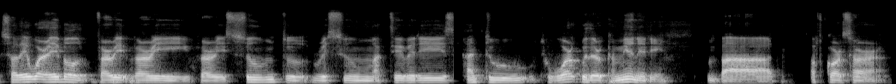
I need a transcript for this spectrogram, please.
so they were able very, very, very soon to resume activities and to to work with their community, but of course are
